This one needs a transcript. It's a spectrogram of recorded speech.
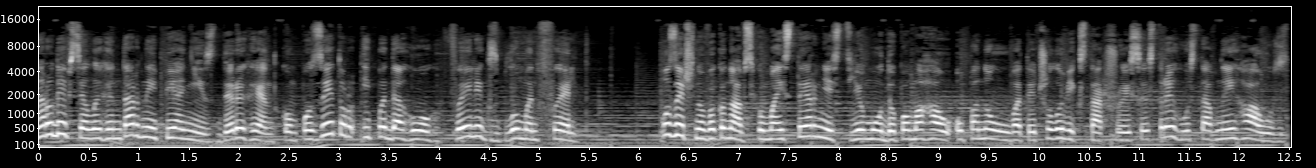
народився легендарний піаніст, диригент, композитор і педагог Фелікс Блуменфельд. Музичну виконавську майстерність йому допомагав опановувати чоловік старшої сестри Густав Нейгауз.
